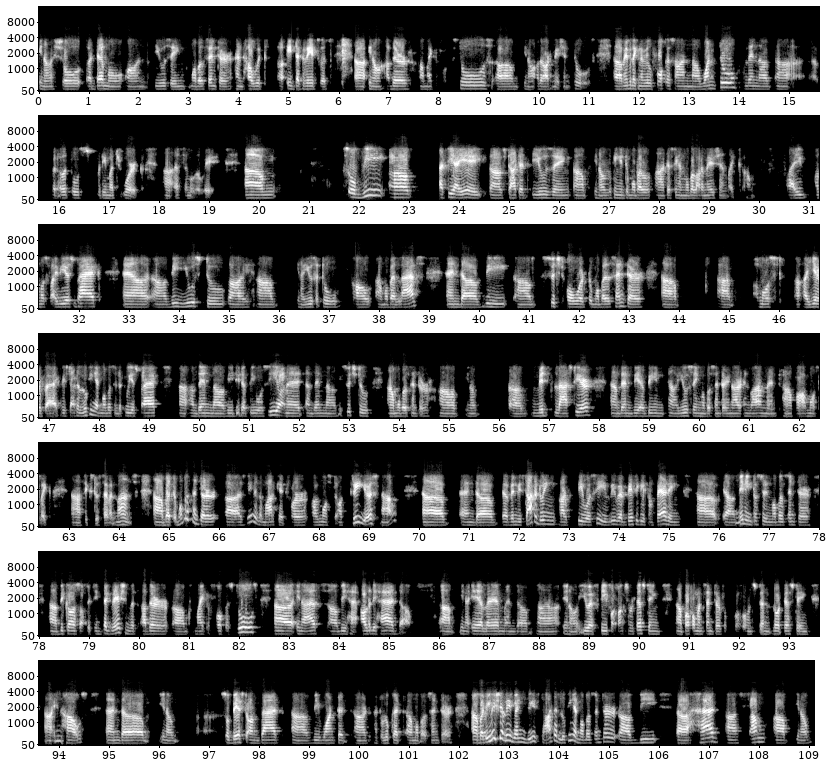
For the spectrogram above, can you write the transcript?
you know, show a demo on using Mobile Center and how it integrates with, you know, other micro tools, um, you know, other automation tools. Uh, maybe like you know, we'll focus on uh, one tool, and then uh, uh but other tools pretty much work uh, a similar way. Um, so we uh, at TIA started using, um, you know, looking into mobile testing and mobile automation like um, five, almost five years back. we used to, you know, use a tool called uh, Mobile Labs, and uh, we um, switched over to Mobile Center uh, um, almost a year back. We started looking at Mobile Center two years back, uh, and then uh, we did a POC on it, and then uh, we switched to Mobile Center, you know, mid last year, and then we have been using Mobile Center in our environment for almost like uh, six to seven months. Uh, but the Mobile Center uh, has been in the market for almost uh, three years now. Uh, and when we started doing our POC, we were basically comparing, mainly interested in Mobile Center because of its integration with other um, micro focus tools. you know, as we ha already had um, you know, ALM and, uh, uh, you know, UFT for functional testing, uh, Performance Center for performance and load testing uh, in-house. And, um, you know, so based on that, uh, we wanted uh, to look at Mobile Center. but initially, when we started looking at Mobile Center, we had some, you know,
